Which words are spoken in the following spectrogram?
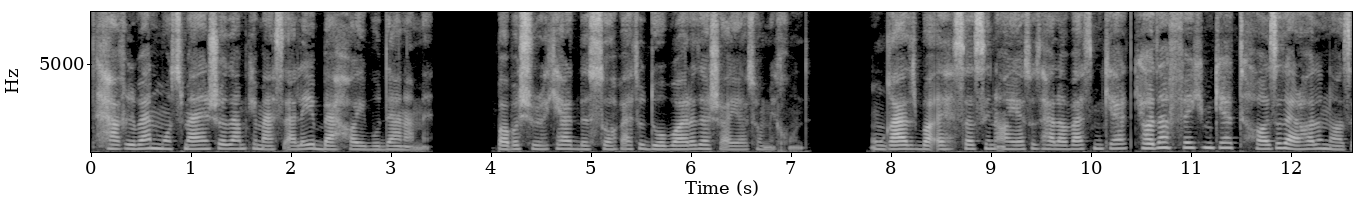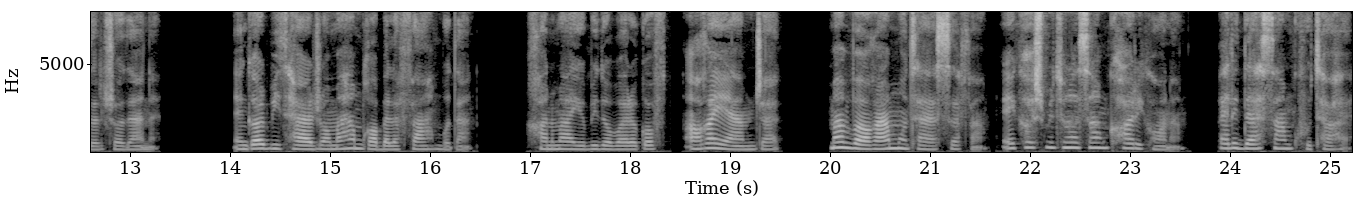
تقریبا مطمئن شدم که مسئله بهایی بودنمه. بابا شروع کرد به صحبت و دوباره داشت آیاتو می‌خوند. اونقدر با احساس این آیات رو تلاوت می‌کرد که آدم فکر می‌کرد تازه در حال نازل شدنه. انگار بی ترجمه هم قابل فهم بودن. خانم ایوبی دوباره گفت آقای امجد من واقعا متاسفم. ای کاش می‌تونستم کاری کنم. ولی دستم کوتاهه.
